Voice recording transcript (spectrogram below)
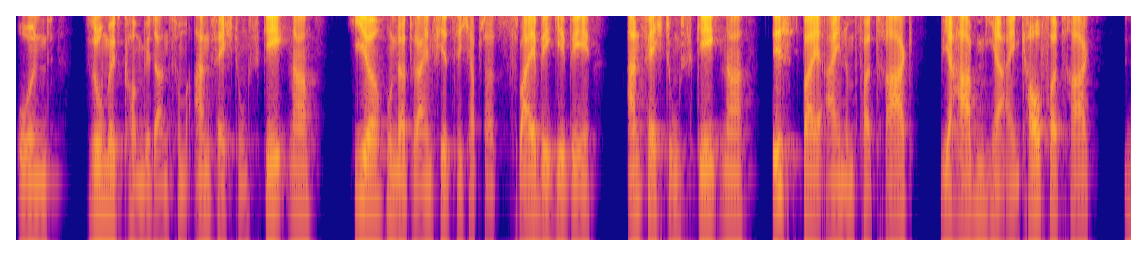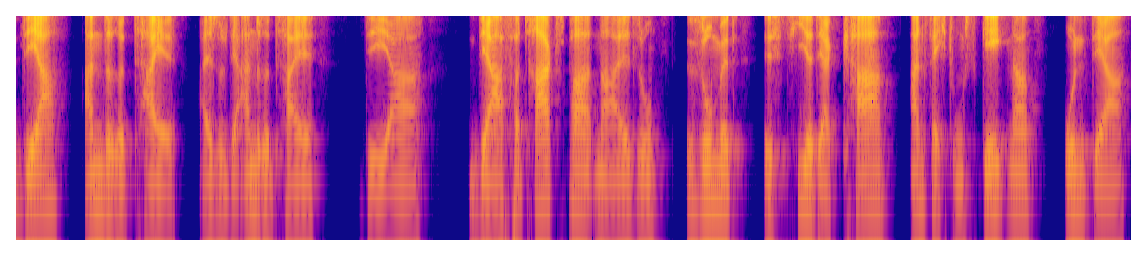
Und somit kommen wir dann zum Anfechtungsgegner. Hier 143 Absatz 2 BGB. Anfechtungsgegner ist bei einem Vertrag, wir haben hier einen Kaufvertrag, der andere Teil, also der andere Teil der, der Vertragspartner also. Somit ist hier der K Anfechtungsgegner und der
